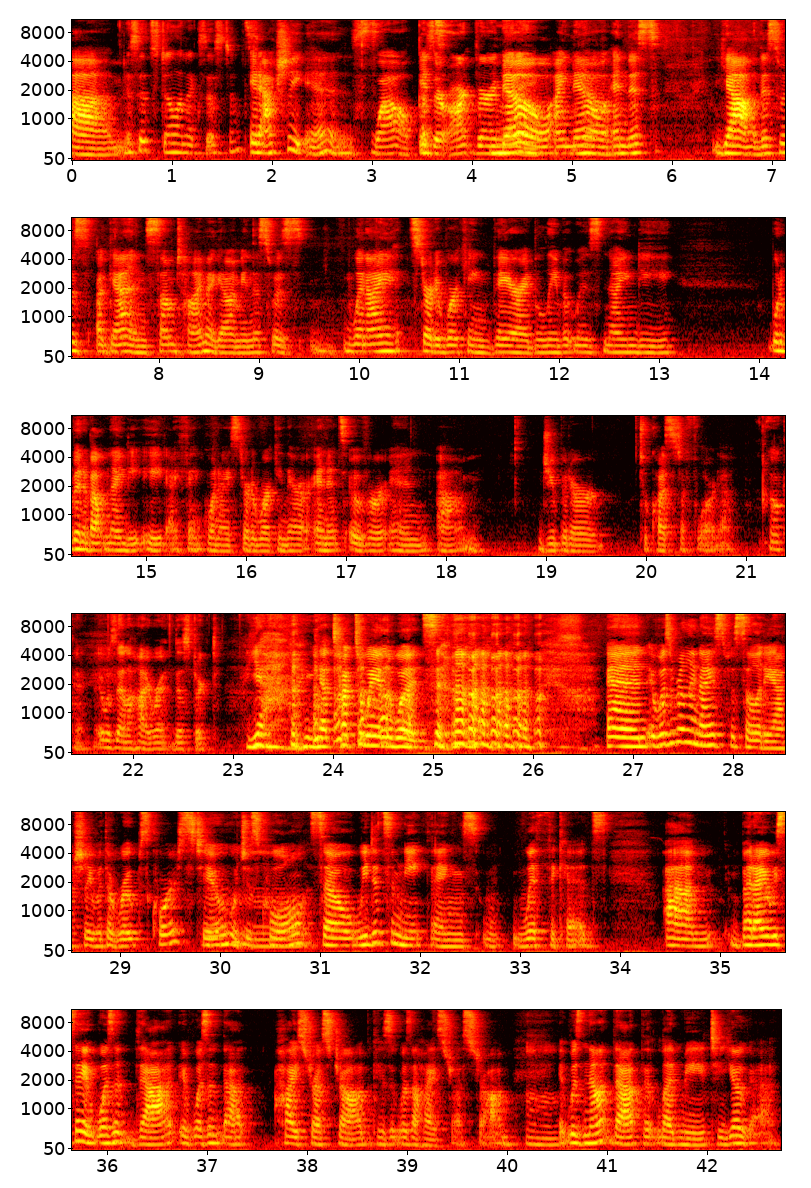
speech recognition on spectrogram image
Um, is it still in existence? It actually is. Wow, because there aren't very many. No, I know. Yeah. And this, yeah, this was again some time ago. I mean, this was when I started working there. I believe it was ninety. Would have been about ninety eight, I think, when I started working there, and it's over in um, Jupiter, Tequesta, Florida. Okay, it was in a high rent district. Yeah, yeah, tucked away in the woods. and it was a really nice facility actually with a ropes course too, mm. which is cool. Mm. So we did some neat things with the kids. Um, but I always say it wasn't that. It wasn't that high stress job because it was a high stress job. Mm-hmm. It was not that that led me to yoga.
